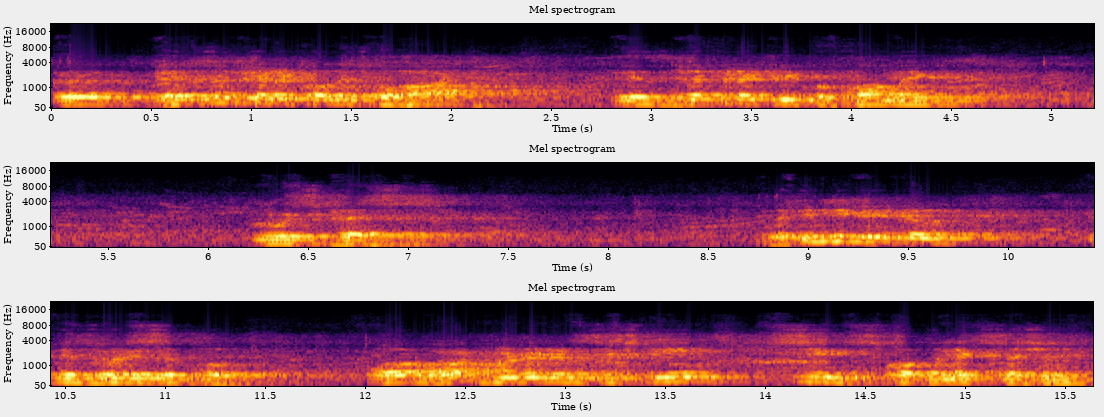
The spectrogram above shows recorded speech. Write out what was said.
the Garrison Cadet College Kohat is definitely performing to its best. The indicator is very simple. For 116 seats for the next session,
